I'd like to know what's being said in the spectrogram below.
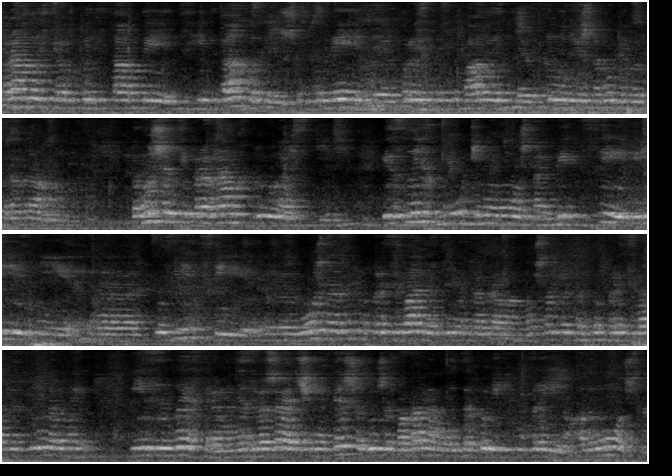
старалися вписати ці заходи, щоб вони користувалися цими міжнародними програмами. Тому що ці програми донорські. Із них потім можна під ці різні е, позиції, е, можна з працювати з цими програмами, можна працювати з донорами і з інвесторами, незважаючи на те, що дуже погано вони заходять в Україну, але можна.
